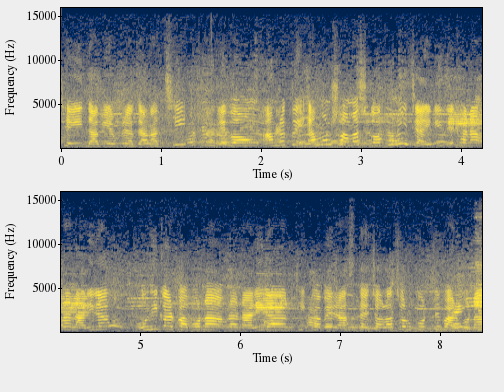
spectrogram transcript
সেই দাবি আমরা জানাচ্ছি। এবং আমরা তো এমন সমাজ কখনোই চাইনি যেখানে আমরা নারীরা অধিকার পাবো না, আমরা নারীরা ঠিকভাবে রাস্তায় চলাচল করতে পারব না।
